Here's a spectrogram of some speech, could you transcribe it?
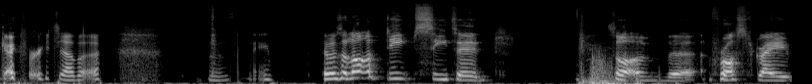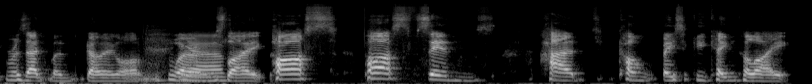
go for each other. That's funny. There was a lot of deep-seated sort of the frost Frostgrave resentment going on, where it Yeah. was like past past sins had come basically came to light,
